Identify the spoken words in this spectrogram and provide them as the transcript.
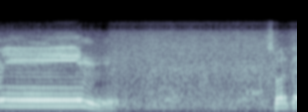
النعيم സൂറത്ത്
